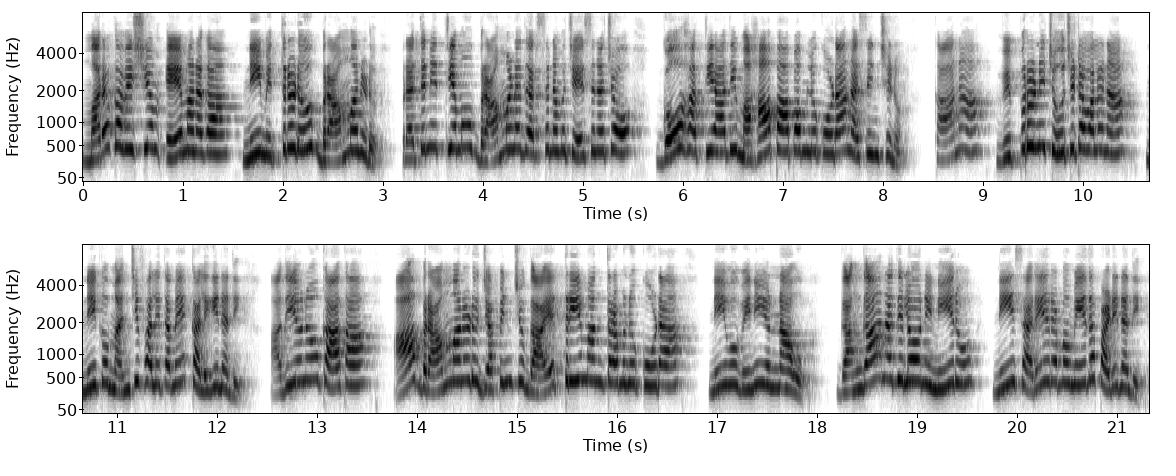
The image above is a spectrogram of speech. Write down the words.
మరొక విషయం ఏమనగా నీ మిత్రుడు బ్రాహ్మణుడు. ప్రతినిత్యము బ్రాహ్మణ దర్శనము చేసినచో గోహత్యాది మహాపాపములు కూడా నశించును. కాన విప్రుని చూచుట వలన నీకు మంచి ఫలితమే కలిగినది. అదియును కాక ఆ బ్రాహ్మణుడు జపించు గాయత్రీ మంత్రమును కూడా నీవు వినియున్నావు. గంగా నదిలోని నీరు నీ శరీరము మీద పడినది.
